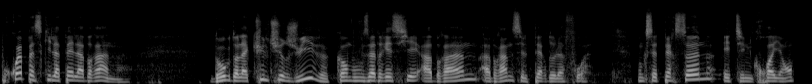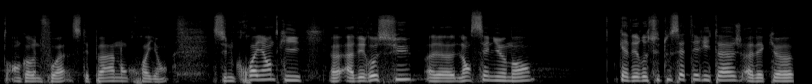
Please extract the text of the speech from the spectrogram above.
Pourquoi? Parce qu'il appelle Abraham. Donc, dans la culture juive, quand vous vous adressiez à Abraham, Abraham, c'est le père de la foi. Donc, cette personne était une croyante, encore une fois, ce n'était pas un non-croyant. C'est une croyante qui euh, avait reçu euh, l'enseignement, qui avait reçu tout cet héritage avec euh,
